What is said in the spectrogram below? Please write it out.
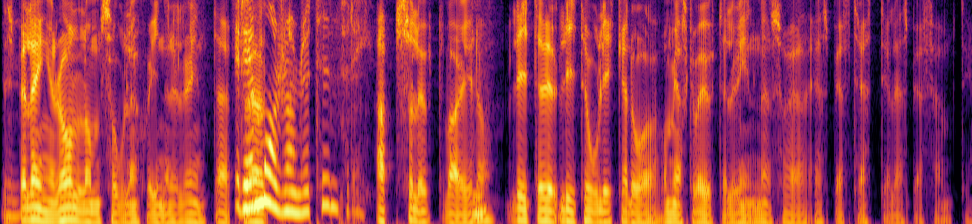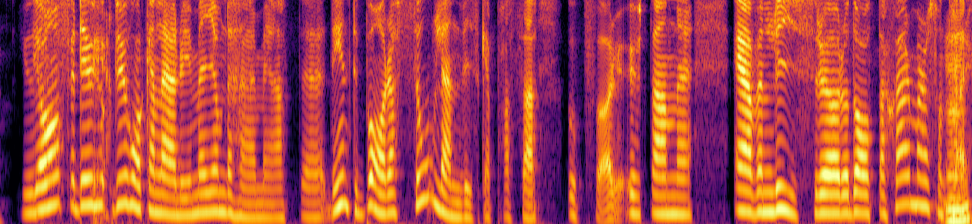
Det Mm. spelar ingen roll om solen skiner eller inte. Är det en morgonrutin för dig? Absolut, varje Mm. dag. Lite, lite olika då, om jag ska vara ute eller inne, så har jag SPF 30 eller SPF 50. Just Ja, för du, det. du Håkan lärde ju mig om det här med att eh, det är inte bara solen vi ska passa upp för, utan eh, även lysrör och dataskärmar och sånt Mm. här.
